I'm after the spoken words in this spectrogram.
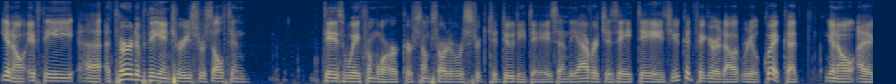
you know if the uh, a third of the injuries result in days away from work or some sort of restricted duty days, and the average is eight days, you could figure it out real quick. At you know a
